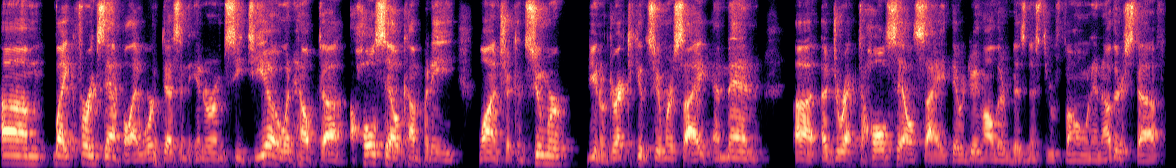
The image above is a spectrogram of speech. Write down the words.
Um, like for example, I worked as an interim CTO and helped a, a wholesale company launch a consumer, you know, direct to consumer site, and then uh, a direct to wholesale site. They were doing all their business through phone and other stuff.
